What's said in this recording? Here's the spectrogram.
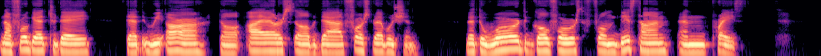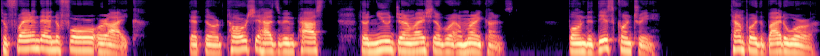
not forget today that we are the heirs of that first revolution. Let the word go forth from this time and praise to friend and foe alike that the torch has been passed to a new generation of Americans born in this country, tempered by the war,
